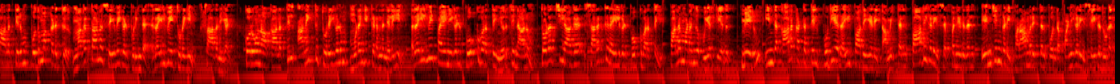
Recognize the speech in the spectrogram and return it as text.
காலத்திலும் பொதுமக்களுக்கு மகத்தான சேவைகள் புரிந்த ரயில்வே துறையின் சாதனைகள். கொரோனா காலத்தில் அனைத்து துறைகளும் முடங்கி கிடந்த நிலையில் ரயில்வே பயணிகள் போக்குவரத்தை நிறுத்தினாலும் தொடர்ச்சியாக சரக்கு ரயில்கள் போக்குவரத்தை பல மடங்கு உயர்த்தியது. மேலும் இந்த காலகட்டத்தில் புதிய ரயில் பாதைகளை அமைத்தல் பாதைகளை செப்பனிடுதல் என்ஜின்களை பராமரித்தல் போன்ற பணிகளை செய்ததுடன்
